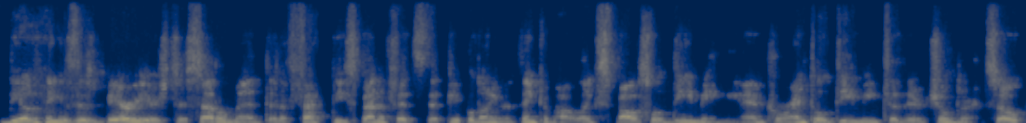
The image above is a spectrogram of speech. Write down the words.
the other thing is there's barriers to settlement that affect these benefits that people don't even think about, like spousal deeming and parental deeming to their children. So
